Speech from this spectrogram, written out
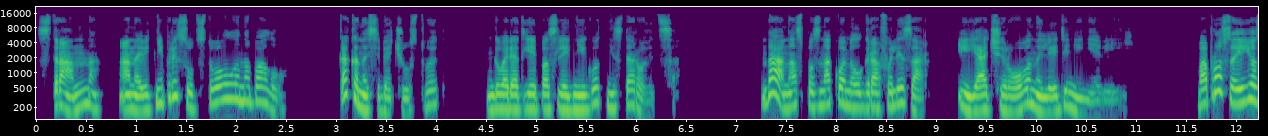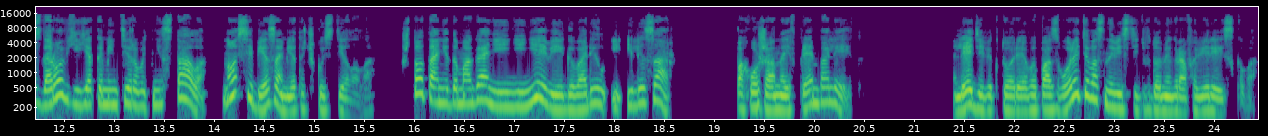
Странно, она ведь не присутствовала на балу. Как она себя чувствует? Говорят, ей последний год не здоровится. Да, нас познакомил граф Элизар, и я очарована леди Ниневией. Вопрос о ее здоровье я комментировать не стала, но себе заметочку сделала. Что-то о недомогании Ниневии говорил и Элизар. Похоже, она и впрямь болеет. «Леди Виктория, вы позволите вас навестить в доме графа Верейского?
